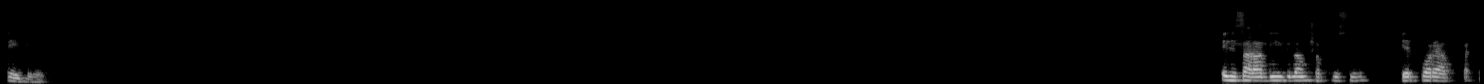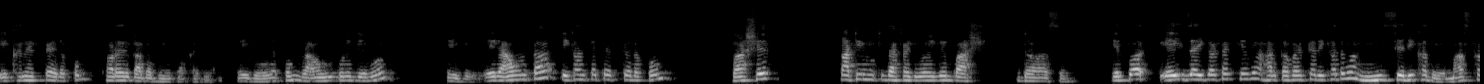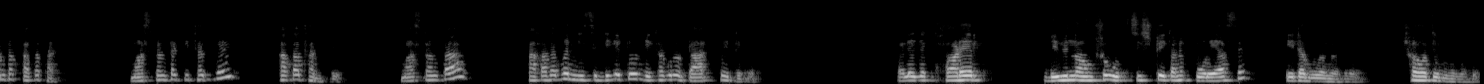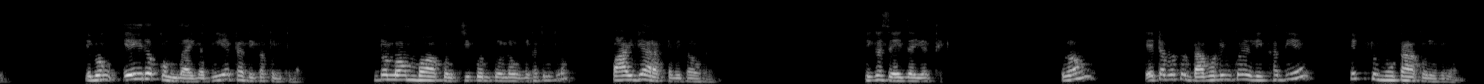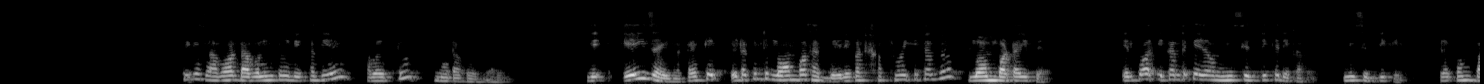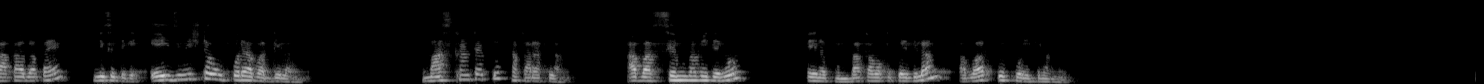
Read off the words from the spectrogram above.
এই যে। এই যে চারা দিয়ে দিলাম সবকিছু। এরপরে এখানে একটা এরকম খড়ের গাদা দিয়ে দেখা দিলাম। এই যে এরকম রাউন্ড করে দেব। এই যে, এই রাউন্ডটা এখান থেকে একটা এরকম বাঁশের কাঠির মতো দেখা দেবো এই যে বাঁশ দেওয়া আছে। এরপর এই জায়গাটা কি হবে হালকা কয়েকটা রেখা দেবো, নিচে রেখা দেবে, মাঝখানটা ফাঁকা থাকবে মাঝখানটা কি থাকবে? ফাঁকা থাকবে। মাঝখানটা ফাঁকা থাকবে, নিচের দিকে একটু রেখাগুলো ডার্ক হয়ে দেবে। তাহলে যে খড়ের বিভিন্ন অংশ উচ্ছিষ্ট এখানে পড়ে আছে, এটা বোঝা যাবে, সহজে বোঝা যাবে। এবং এই রকম জায়গা দিয়ে একটা রেখা তুলতে দিলাম। এটা লম্বা করে, চিকন করে রেখা তুলতে পাই দিয়ে আর একটা রেখা উঠে ঠিক আছে এই জায়গা থেকে। এবং এটা একটু ডাবলিং করে রেখা দিয়ে একটু মোটা করে দিলাম। ঠিক আছে, আবার ডাবলিং করে রেখা দিয়ে আবার একটু মোটা করে দিলাম। দিয়ে এই জায়গাটা একটু, এটা কিন্তু লম্বা থাকবে। রেখাটা সবসময় কি থাকবে? লম্বা টাইপের এরপর এখান থেকে এরকম নিচের দিকে রেখা নিচের দিকে। এরকম বাঁকা বাঁকায় নিচের দিকে। এই জিনিসটা উপরে আবার দিলাম। মাঝখানটা একটু ফাঁকা রাখলাম। আবার সেম ভাবে দেব এরকম, বাঁকা বাঁকা করে দিলাম, আবার উপরে দিলাম।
